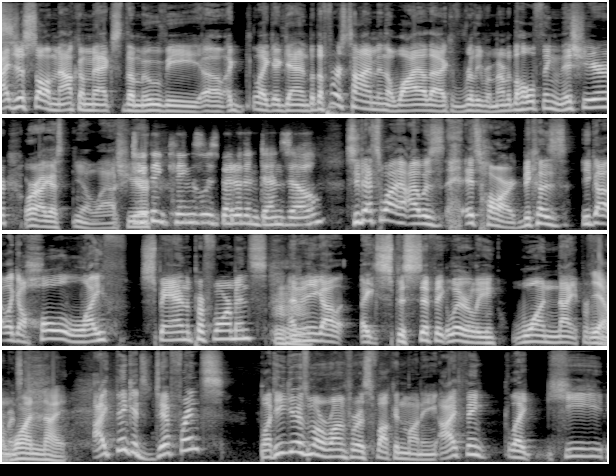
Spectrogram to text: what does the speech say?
like I just saw Malcolm X the movie, uh, like again, but the first time in a while that I could really remember the whole thing this year, or I guess you know last year. Do you think Kingsley's better than Denzel? See, that's why I was. It's hard because you got like a whole life span performance, Mhm. and then you got like specific, literally one night performance yeah, performance. one night. I think it's different, but he gives him a run for his fucking money. I think like he,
